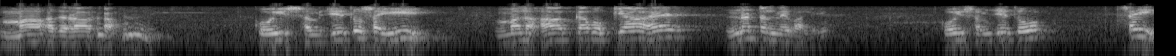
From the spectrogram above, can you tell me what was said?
ما ادرا کا کوئی سمجھے تو صحیح۔ ملحاق کا وہ کیا ہے؟ نہ ٹلنے والی۔ کوئی سمجھے تو صحیح۔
